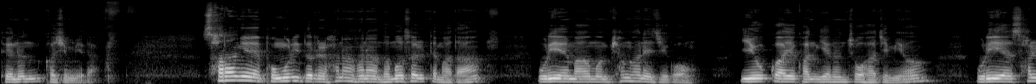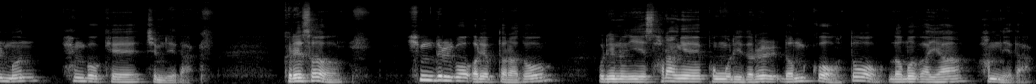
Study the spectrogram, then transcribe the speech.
되는 것입니다. 사랑의 봉우리들을 하나하나 넘어설 때마다 우리의 마음은 평안해지고 이웃과의 관계는 좋아지며 우리의 삶은 행복해집니다. 그래서 힘들고 어렵더라도 우리는 이 사랑의 봉우리들을 넘고 또 넘어가야 합니다.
